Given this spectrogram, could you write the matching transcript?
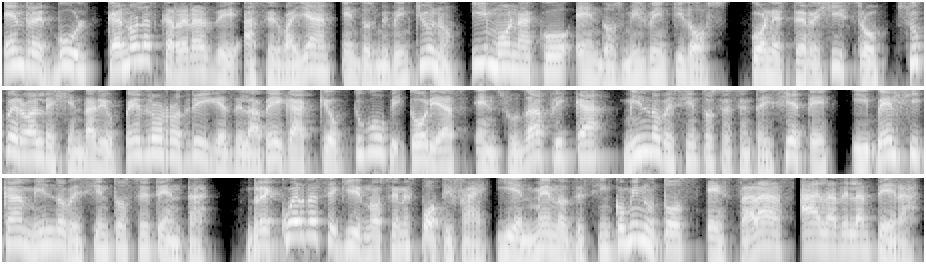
En Red Bull ganó las carreras de Azerbaiyán en 2021 y Mónaco en 2022. Con este registro, superó al legendario Pedro Rodríguez de la Vega que obtuvo victorias en Sudáfrica 1967 y Bélgica 1970. Recuerda seguirnos en Spotify y en menos de 5 minutos estarás a la delantera.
